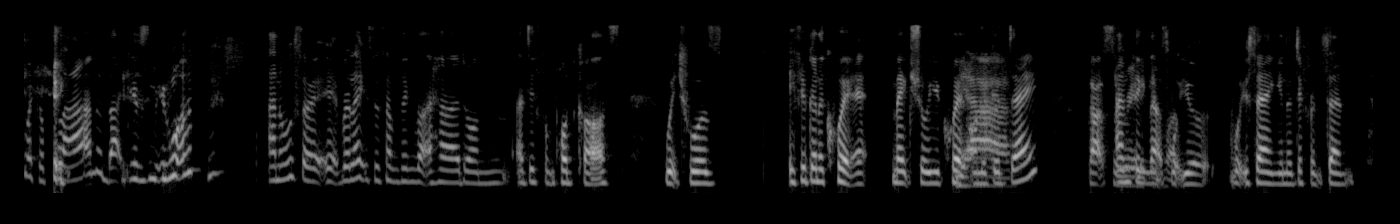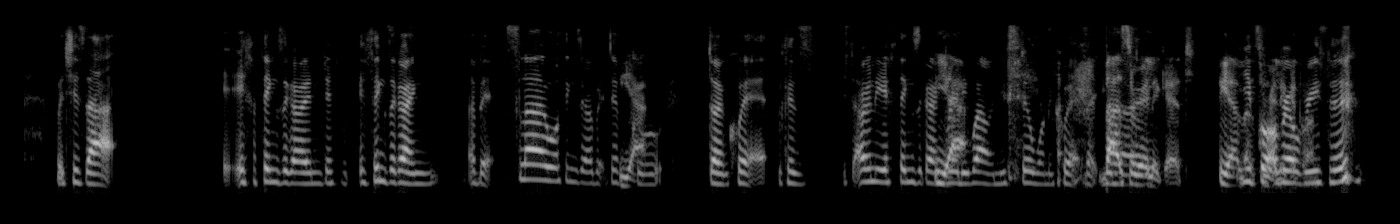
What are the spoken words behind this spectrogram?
like a plan, and that gives me one. And also, it relates to something that I heard on a different podcast, which was, if you're going to quit, make sure you quit on a good day. That's and really think that's one. what you're what you're saying in a different sense, which is that if things are going diff- if things are going a bit slow or things are a bit difficult, Yeah. don't quit because it's only if things are going Yeah. really well and you still want to quit that you That's a really good. Yeah, that's you've got a, really real reason.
